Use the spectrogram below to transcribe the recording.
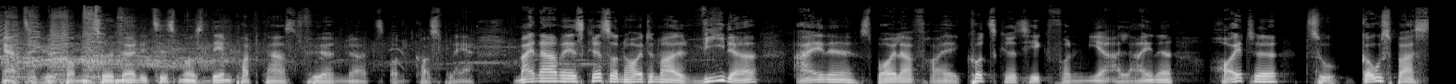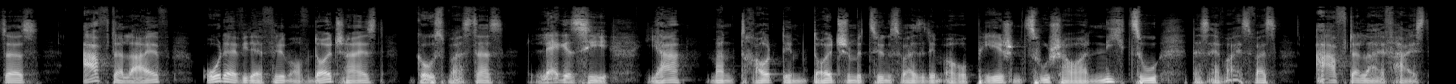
Herzlich willkommen zu Nerdizismus, dem Podcast für Nerds und Cosplayer. Mein Name ist Chris und heute mal wieder eine spoilerfreie Kurzkritik von mir alleine. Heute zu Ghostbusters Afterlife oder wie der Film auf Deutsch heißt, Ghostbusters Legacy. Ja, man traut dem deutschen beziehungsweise dem europäischen Zuschauer nicht zu, dass er weiß, was Afterlife heißt.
